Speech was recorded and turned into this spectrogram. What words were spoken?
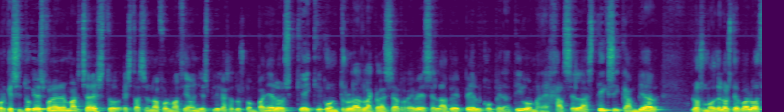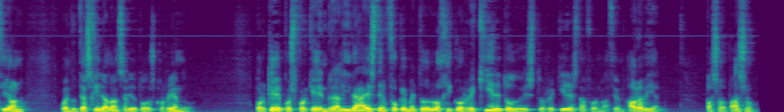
porque si tú quieres poner en marcha esto, estás en una formación y explicas a tus compañeros que hay que controlar la clase al revés, el ABP, el cooperativo, manejarse las TICs y cambiar los modelos de evaluación, cuando te has girado han salido todos corriendo. ¿Por qué? Pues porque en realidad este enfoque metodológico requiere todo esto, requiere esta formación. Ahora bien, paso a paso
